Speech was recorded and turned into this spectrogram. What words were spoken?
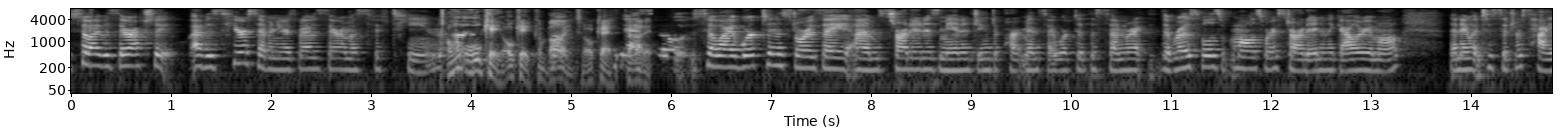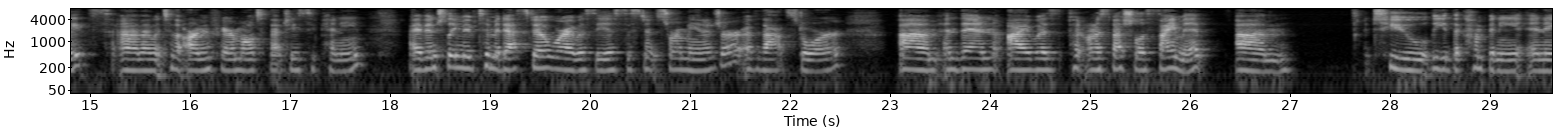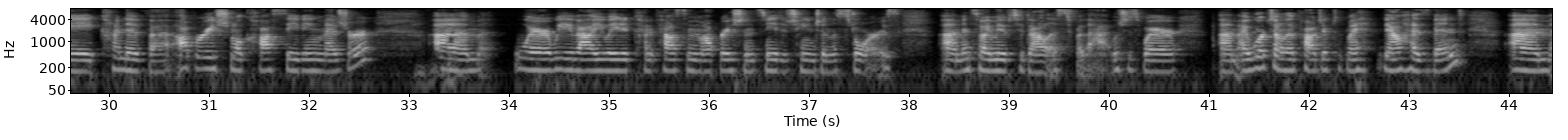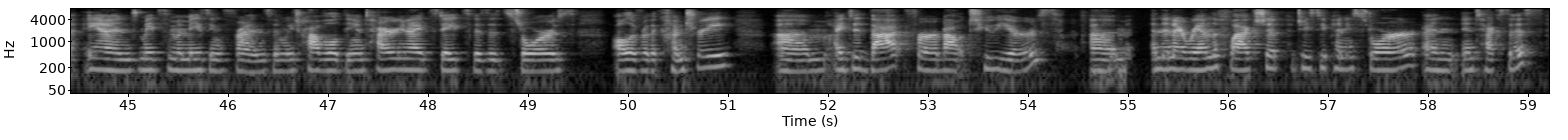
So I was there actually. I was here seven years, but I was there almost fifteen. Oh, okay, okay, combined. Okay, yeah, got it. So, so I worked in the stores. I um, started as managing departments. I worked at the Sunrise, the Roseville Mall is where I started, in the Galleria Mall. Then I went to Citrus Heights. Um, I went to the Arden Fair Mall to that J.C. Penney. I eventually moved to Modesto, where I was the assistant store manager of that store. Um, and then I was put on a special assignment. Um, to lead the company in a kind of uh, operational cost saving measure um, where we evaluated kind of how some operations need to change in the stores. Um, and so I moved to Dallas for that, which is where um, I worked on the project with my now husband um, and made some amazing friends. And we traveled the entire United States, visited stores all over the country. Um, I did that for about two years. Um, and then I ran the flagship JCPenney store in, in Texas.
